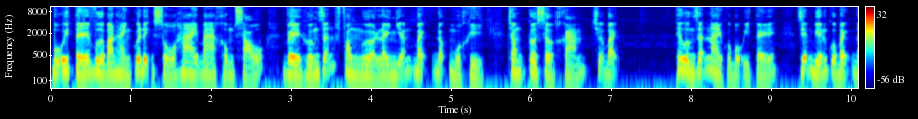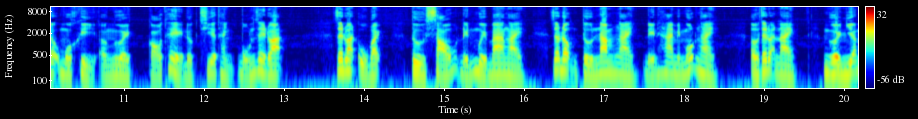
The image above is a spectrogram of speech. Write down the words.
Bộ Y tế vừa ban hành quyết định số 2306 về hướng dẫn phòng ngừa lây nhiễm bệnh đậu mùa khỉ trong cơ sở khám chữa bệnh. Theo hướng dẫn này của Bộ Y tế, diễn biến của bệnh đậu mùa khỉ ở người có thể được chia thành 4 giai đoạn. Giai đoạn ủ bệnh từ 6 đến 13 ngày, dao động từ 5 ngày đến 21 ngày. Ở giai đoạn này, người nhiễm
